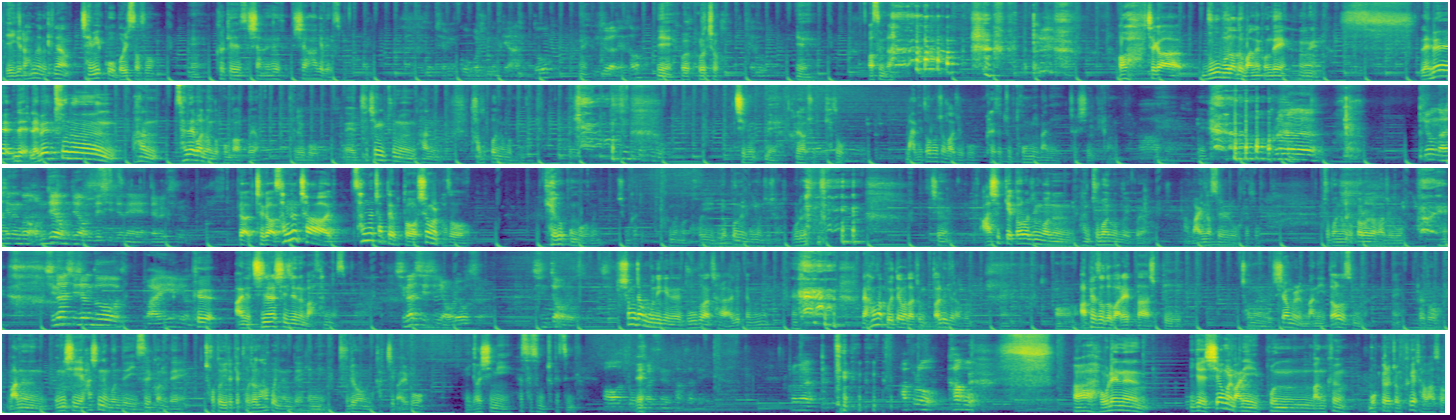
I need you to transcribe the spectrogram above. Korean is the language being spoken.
얘기를 하면 그냥 재밌고 멋있어서 예, 그렇게 해서 시작해, 시작하게 됐습니다. 네. 그래서 재밌고 멋있는 게 아직도 네. 유지가 돼서 예, 그, 그렇죠. 계속 예, 맞습니다. 아, 제가 누구보다도 많을 건데 예. 레벨 근데 레벨 2는 한 세네 번 정도 본 것 같고요. 그리고 네, 티칭 2는 한 다섯 번 정도 본 것 같아요. 지금 네 그래가지고 계속 많이 떨어져가지고 그래서 좀 도움이 많이 절실히 필요합니다. 아, 예. 네. 그러면은 기억나시는 건 언제 언제 언제 시즌에 레벨 2를 그러니까 제가 3년차 3년차 때부터 시험을 봐서 계속 본 거거든요. 지금까지 그러면 거의 몇 번을 본 건지 잘 모르겠는데 지금 아쉽게 떨어진 거는 한 두 번 정도 있고요. 아, 마이너스 1로 계속 두 번 정도 떨어져가지고 지난 시즌도 마일이었는데 그 아니요 지난 시즌은 마3이었습니다. 지난 시즌이 어려웠어요. 진짜 어려웠어요. 진- 시험장 분위기는 누구보다 잘 알기 때문에 근데 항상 볼 때마다 좀 떨리더라고요. 네. 어, 앞에서도 말했다시피 저는 시험을 많이 떨어졌습니다. 네, 그래도 많은 응시 하시는 분들이 있을 건데 저도 이렇게 도전하고 있는데 괜히 두려움 갖지 말고 네, 열심히 했었으면 좋겠습니다. 어, 좋은 예. 말씀 감사드립니다. 그러면 앞으로 가고. 아 올해는 이게 시험을 많이 본 만큼 목표를 좀 크게 잡아서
